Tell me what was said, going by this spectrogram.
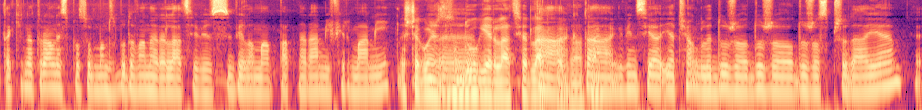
W taki naturalny sposób mam zbudowane relacje z wieloma partnerami, firmami. Szczególnie, że to są e, długie relacje od lat tak, pewno, tak? Tak, więc ja, ja ciągle dużo, dużo, dużo sprzedaję. E,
